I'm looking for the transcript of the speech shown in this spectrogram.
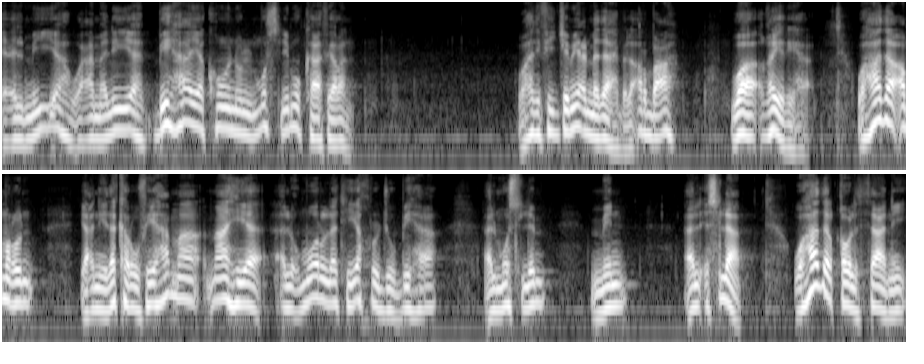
علمية وعملية بها يكون المسلم كافرا. وهذه في جميع المذاهب الأربعة وغيرها. وهذا أمر يعني ذكروا فيها ما ما هي الأمور التي يخرج بها المسلم من الإسلام. وهذا القول الثاني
